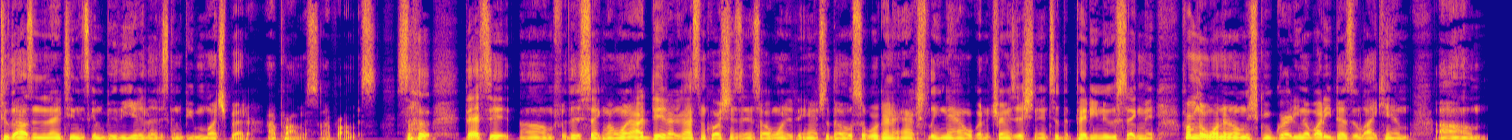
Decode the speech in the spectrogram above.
2019 is going to be the year that is going to be much better. I promise. I promise. So that's it um, for this segment. I want, I did. I got some questions in, so I wanted to answer those. So we're going to actually now we're going to transition into the petty news segment from the one and only Scoop Grady. Nobody does it like him um,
